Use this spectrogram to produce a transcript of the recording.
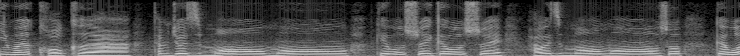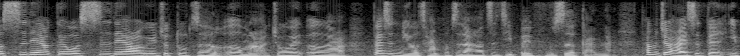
因为口渴啊，他们就一直哞哞，给我水，给我水，还会一直哞哞说给我饲料，给我饲料，因为就肚子很饿嘛，就会饿啊。但是牛才不知道它自己被辐射感染，他们就还是跟一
